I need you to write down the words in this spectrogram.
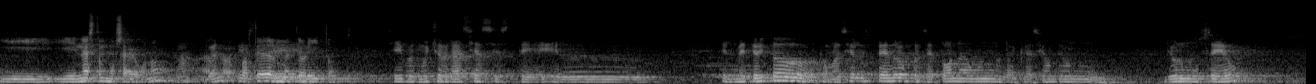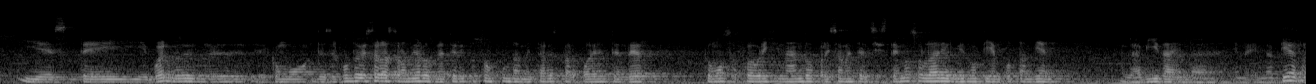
y, y en este museo, ¿no? Ah, A- bueno, a partir del este, meteorito. Sí, pues muchas gracias. Este, el, el meteorito, como decía Luis Pedro, pues detona un- la creación de un, de un museo. Y, este, y bueno, pues, eh, como desde el punto de vista de la astronomía, los meteoritos son fundamentales para poder entender cómo se fue originando precisamente el sistema solar y al mismo tiempo también la vida en la, en la- en la Tierra.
